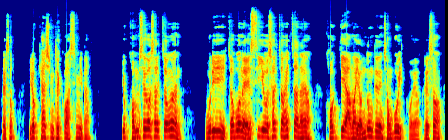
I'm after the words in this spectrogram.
그래서 이렇게 하시면 될 것 같습니다. 이 검색어 설정은 우리 저번에 SEO 설정했잖아요. 거기에 아마 연동되는 정보일 거예요. 그래서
